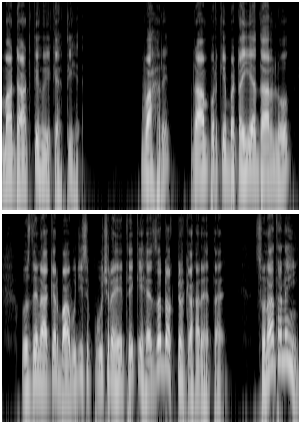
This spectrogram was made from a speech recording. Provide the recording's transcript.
माँ डांटते हुए कहती है, वाह रे, रामपुर के बटैयादार लोग उस दिन आकर बाबूजी से पूछ रहे थे कि हैजा डॉक्टर कहाँ रहता है। सुना था नहीं?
